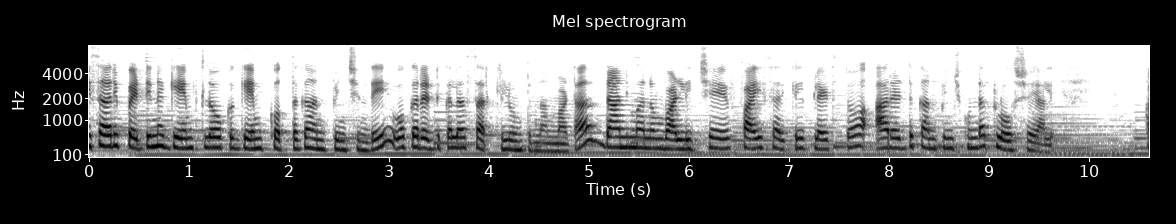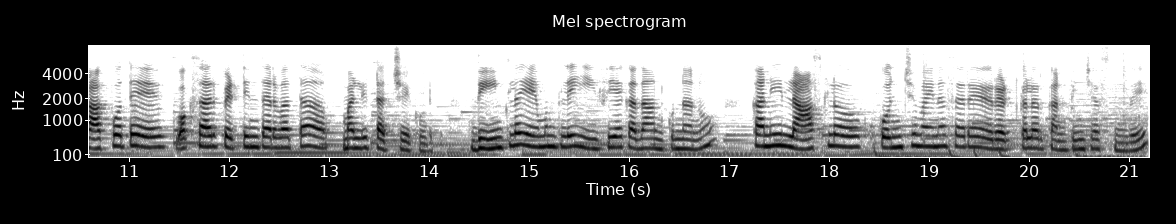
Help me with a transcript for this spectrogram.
ఈసారి పెట్టిన గేమ్స్లో ఒక గేమ్ కొత్తగా అనిపించింది. ఒక రెడ్ కలర్ సర్కిల్ ఉంటుందన్నమాట. దాన్ని మనం వాళ్ళు ఇచ్చే ఫైవ్ సర్కిల్ ప్లేట్స్తో ఆ రెడ్ కనిపించకుండా క్లోజ్ చేయాలి. కాకపోతే ఒకసారి పెట్టిన తర్వాత మళ్ళీ టచ్ చేయకూడదు. దీంట్లో ఏముందిలే ఈజీయే కదా అనుకున్నాను. కానీ లాస్ట్లో కొంచెమైనా సరే రెడ్ కలర్ కనిపించేస్తుంది.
